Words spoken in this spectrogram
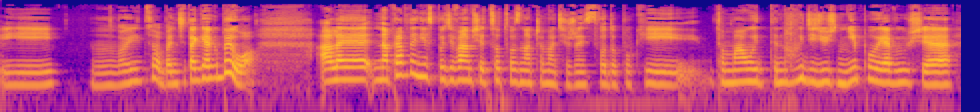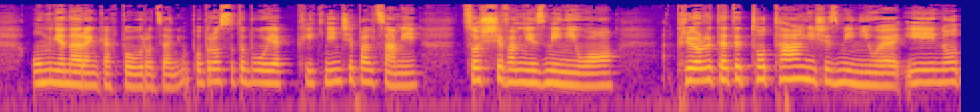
i no i co, będzie tak jak było. Ale naprawdę nie spodziewałam się, co to znaczy macierzyństwo, dopóki to mały, ten mały dziedziuś nie pojawił się u mnie na rękach po urodzeniu. Po prostu to było jak kliknięcie palcami, coś się wam nie zmieniło, priorytety totalnie się zmieniły i no,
